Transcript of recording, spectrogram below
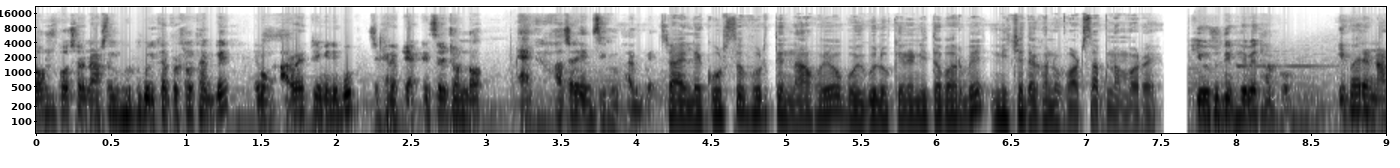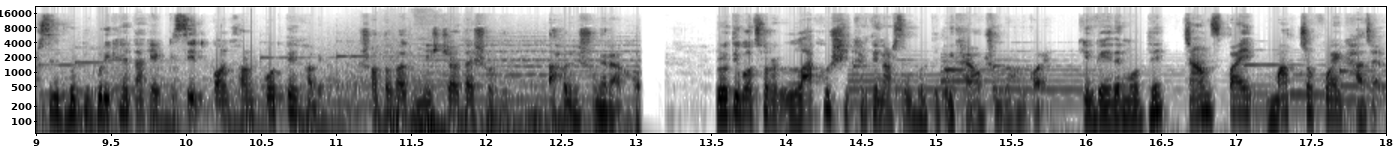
দশ বছর নার্সিং ভর্তি পরীক্ষার প্রশ্ন থাকবে এবং আরও একটি মিনিবুক যেখানে প্র্যাকটিসের জন্য এক হাজার এমসিকিউ থাকবে। চাইলে কোর্সে ভর্তি না হয়েও বইগুলো কিনে নিতে পারবে। নিচে দেখানো হোয়াটসঅ্যাপ নম্বরে। কেউ যদি ভেবে থাকো এবারে নার্সিং ভর্তি পরীক্ষায় তাকে একটি সিট কনফার্ম করতেই হবে। শতভাগ নিশ্চয়তার সহিত। তাহলে শুনে রাখো প্রতি বছর লাখো শিক্ষার্থী নার্সিং ভর্তি পরীক্ষায় অংশগ্রহণ করে কিন্তু এদের মধ্যে চান্স পায় মাত্র কয়েক হাজার।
